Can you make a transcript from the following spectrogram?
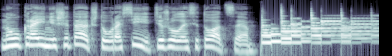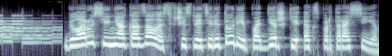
На Украине считают, что у России тяжелая ситуация. Белоруссия не оказалась в числе территорий поддержки экспорта России.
